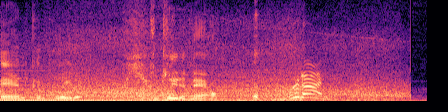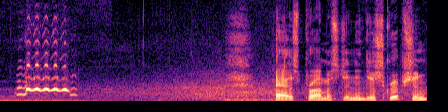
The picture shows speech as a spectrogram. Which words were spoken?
And completed. Completed now. We're done. As promised in the description,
